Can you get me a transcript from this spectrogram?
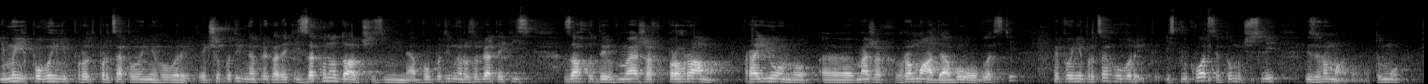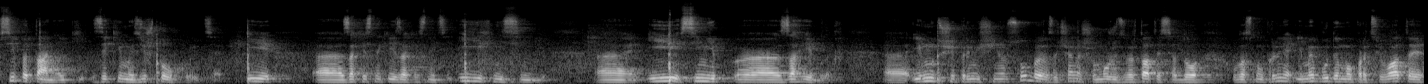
І ми їх повинні про, про це повинні говорити. Якщо потрібні, наприклад, якісь законодавчі зміни, або потрібно розробляти якісь заходи в межах програм району, е, в межах громади або області, ми повинні про це говорити і спілкуватися, в тому числі і з громадами. Тому всі питання, які, з якими зіштовхуються і е, захисники і захисниці, і їхні сім'ї, е, і сім'ї е, загиблих. Е, І внутрішні переміщені особи, звичайно, що можуть звертатися до обласного управління, і ми будемо працювати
